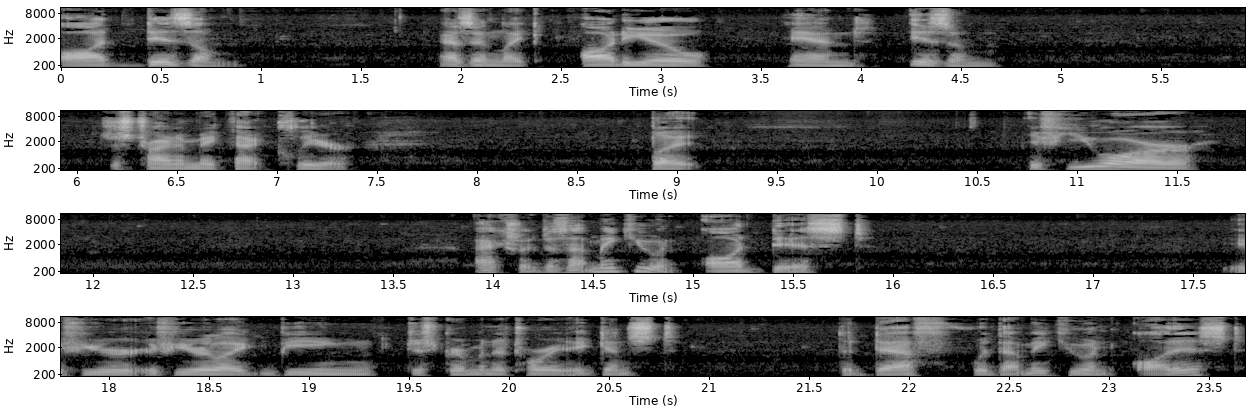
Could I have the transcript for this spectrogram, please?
audism. As in like audio and ism. Just trying to make that clear. But if you are actually does that make you an audist if you're if you're like being discriminatory against the deaf would that make you an audist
